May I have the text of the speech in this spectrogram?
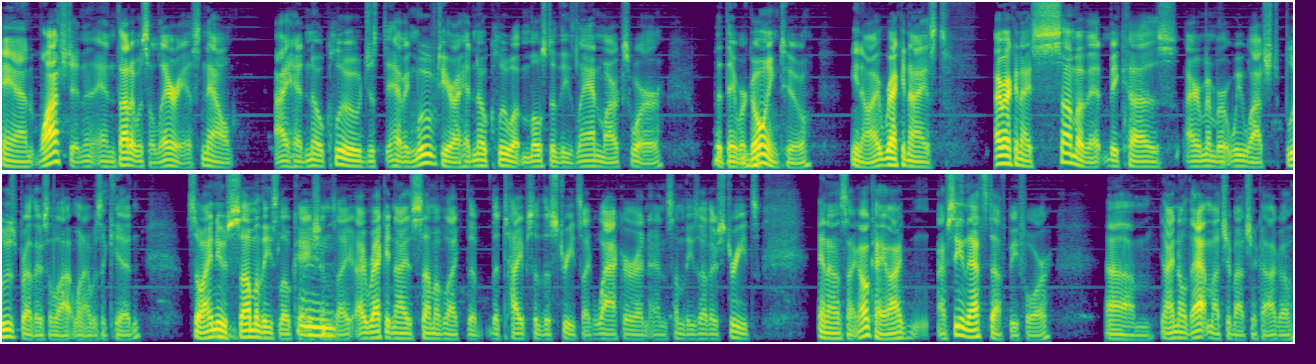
and watched it and, and thought it was hilarious. Now, I had no clue, just having moved here, I had no clue what most of these landmarks were that they were mm-hmm. going to. You know, I recognized I recognized some of it because I remember we watched Blues Brothers a lot when I was a kid. So I knew some of these locations. Mm. I, I recognized some of like the the types of the streets, like Wacker and, and some of these other streets. And I was like, okay, I I've seen that stuff before. Um, I know that much about Chicago.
